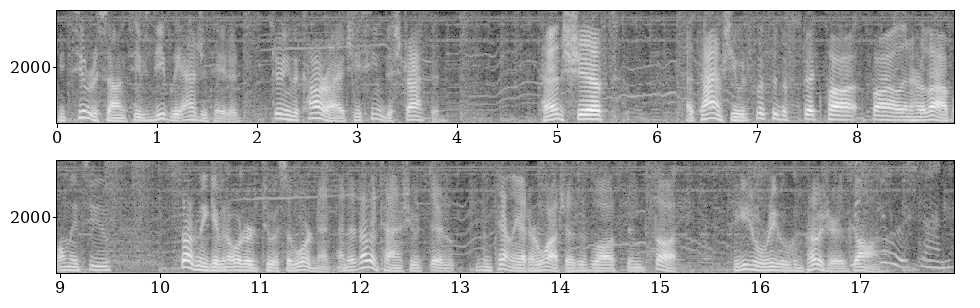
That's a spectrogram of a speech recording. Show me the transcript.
Mitsuru-san seems deeply agitated. During the car ride, she seemed distracted. Tense shift. At times, she would flip through the thick file in her lap, only to suddenly give an order to a subordinate, and at other times she would stare intently at her watch as if lost in thought. Her usual regal composure is gone. Mitsuru-san,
